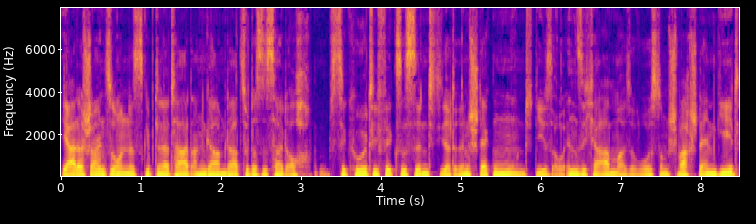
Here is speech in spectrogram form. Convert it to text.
Ja, das scheint so. Und es gibt in der Tat Angaben dazu, dass es halt auch Security-Fixes sind, die da drin stecken und die es auch in sich haben, also wo es um Schwachstellen geht,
